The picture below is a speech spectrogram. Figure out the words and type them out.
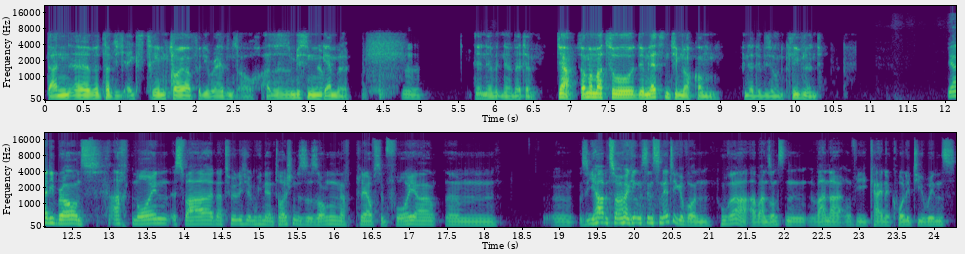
dann äh, wird es natürlich extrem teuer für die Ravens auch. Also es ist ein bisschen ein ja. Gamble. Mhm. Eine, eine Wette. Ja, sollen wir mal zu dem letzten Team noch kommen in der Division, Cleveland. Ja, die Browns 8-9. Es war natürlich irgendwie eine enttäuschende Saison nach Playoffs im Vorjahr. Ähm, äh, sie haben zweimal gegen Cincinnati gewonnen. Hurra. Aber ansonsten waren da irgendwie keine Quality Wins.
